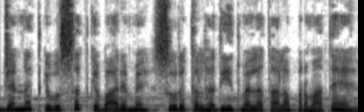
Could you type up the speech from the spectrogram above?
जन्नत की वसत के बारे में सूरत अल हदीद में अल्लाह ताला फरमाते हैं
